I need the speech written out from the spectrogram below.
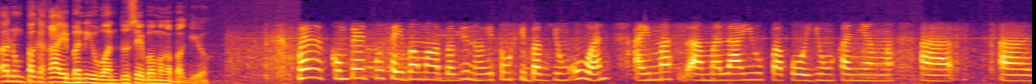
anong pagkakaiba ni Iwan doon sa ibang mga bagyo? Well, compared po sa ibang mga bagyo, no, itong si Bagyong Uwan ay mas ah, malayo pa po yung kanyang ah, ah,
